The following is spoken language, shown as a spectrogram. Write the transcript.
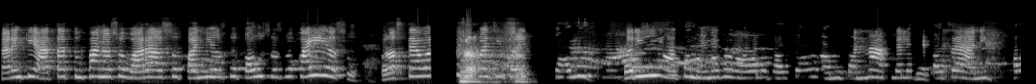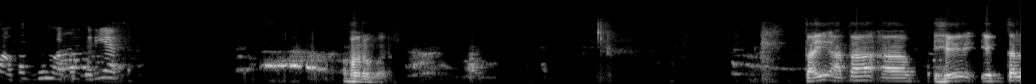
कारण की आता तुफान असो वारा असो पाणी असो पाऊस असो काही असो रस्त्यावर तरीही आता मामाच्या गावाला जायचं. आणि त्यांना आपल्याला भेटायचं आहे आणि हातात घेऊन वापस घरी यायचं बरोबर. ताई आता हे एकतर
